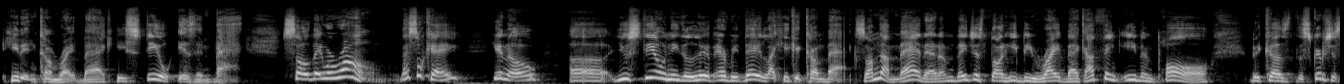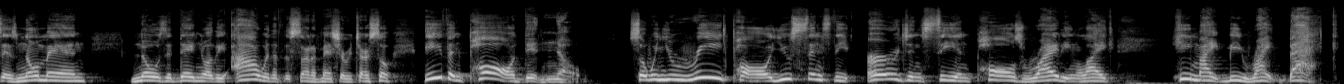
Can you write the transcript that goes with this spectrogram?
he didn't come right back. He still isn't back. So they were wrong. That's okay. You know, uh, you still need to live every day like he could come back. So I'm not mad at him. They just thought he'd be right back. I think even Paul, because the scripture says, no man knows the day nor the hour that the Son of Man shall return. So even Paul didn't know. So when you read Paul, you sense the urgency in Paul's writing, like he might be right back.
